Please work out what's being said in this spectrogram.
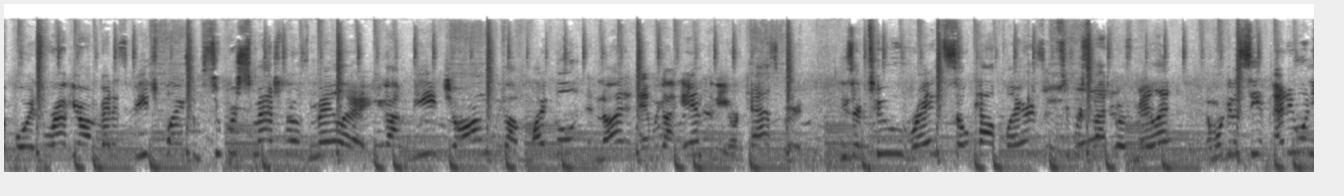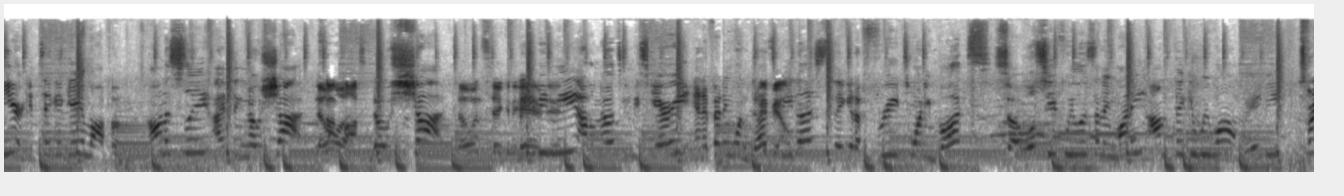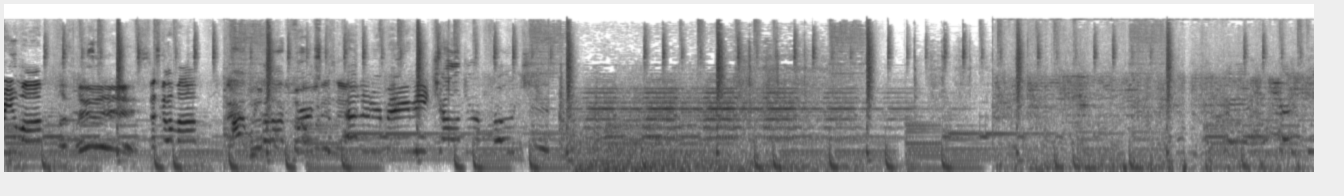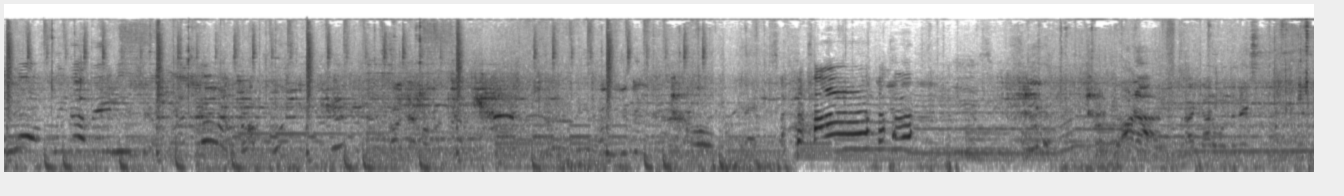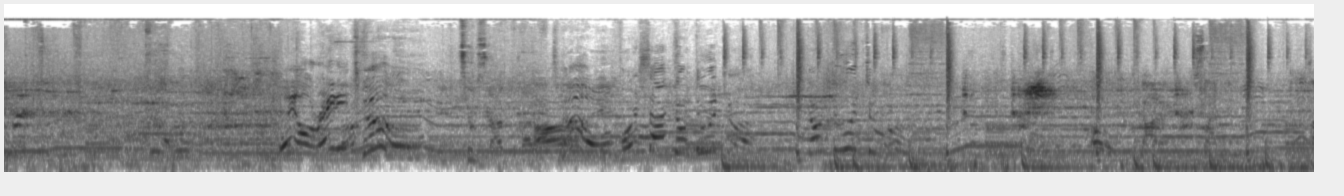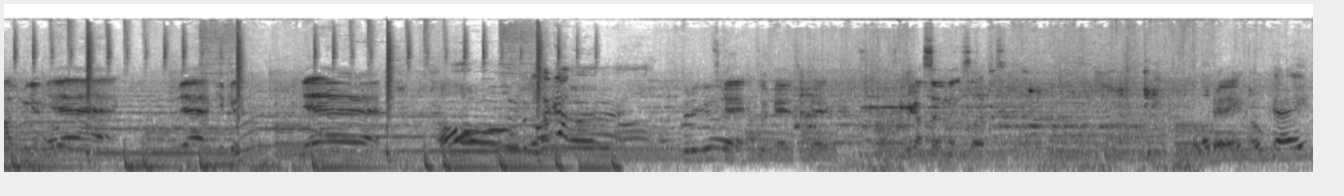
up, boys? We're out here on Venice Beach playing some Super Smash Bros. Melee. You got me, John, we got Michael, and Nut, and we got Anthony, or Casper. These are two ranked SoCal players in Super Smash Bros. Melee, and we're gonna see if anyone here can take a game off them. Honestly, I think no shot. No one. No shot. No one's taking a Maybe game. me, I don't know, it's gonna be scary. And if anyone does Maybe I'll- beat us, they get a free 20 bucks. So we'll see if we lose any money. I'm thinking we won't, baby. It's for you, mom. Let's do this. Let's go, mom. All right, we got our first competitor, baby. Challenger Wait, already two? two stock. No, oh. four sock, don't do it to him. Don't do it to him. Oh, got him. Slap him. Slap him again. Yeah. Yeah, kick it. Yeah. Oh, Check out. out. Pretty good. It's okay. It's okay. It's okay. We got seven minutes left. Okay, okay.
